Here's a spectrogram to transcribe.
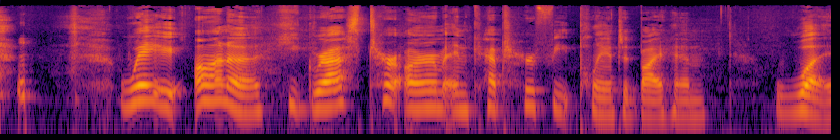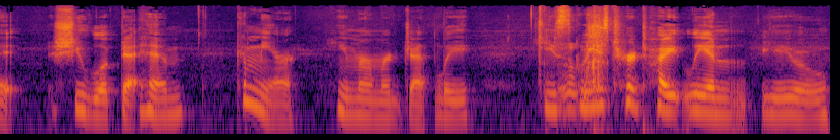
Wait, Anna. He grasped her arm and kept her feet planted by him. What? She looked at him. Come here, he murmured gently. He squeezed her tightly and. Ew.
